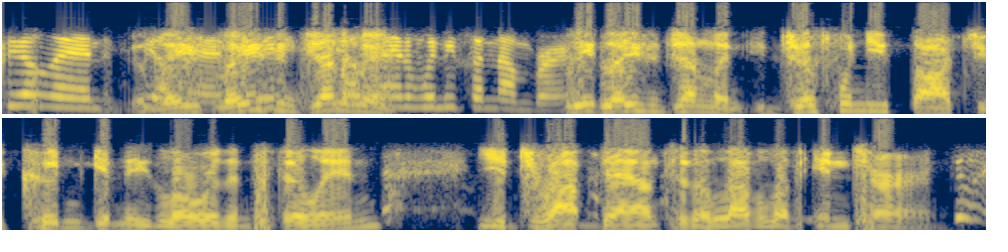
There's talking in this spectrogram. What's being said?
Fill in, fill Ladies- in. ladies and gentlemen. Fill in, we need the number. Ladies and gentlemen, just when you thought you couldn't get any lower than fill in, you drop down to the level of intern. We're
